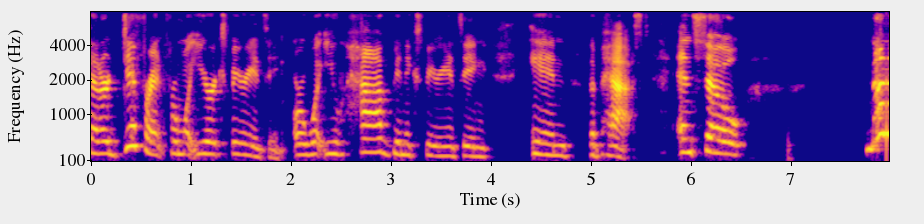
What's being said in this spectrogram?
that are different from what you're experiencing or what you have been experiencing in the past. And so not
